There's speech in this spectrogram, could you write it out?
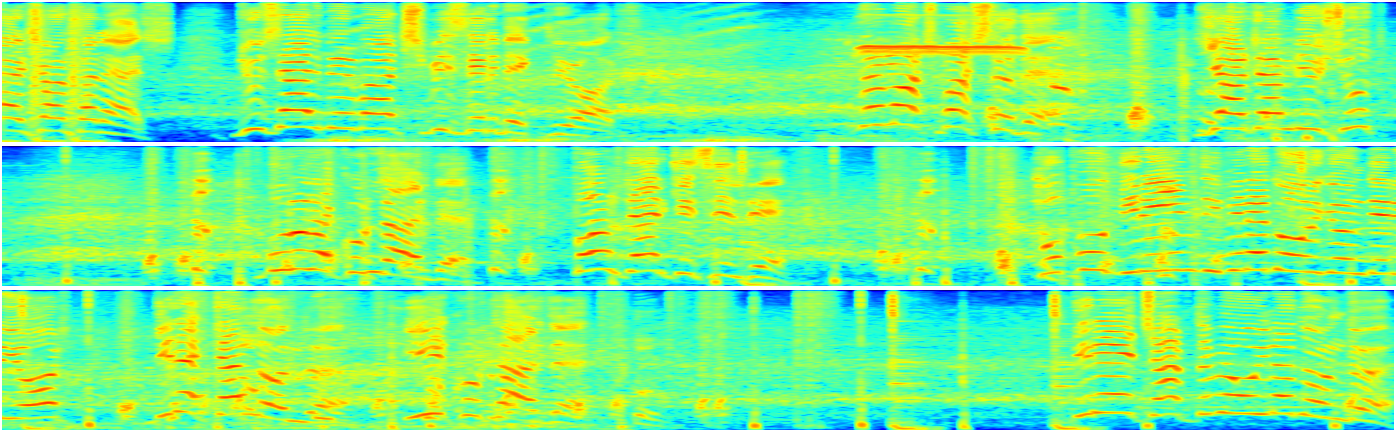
Sercan Taner. Güzel bir maç bizleri bekliyor. Ve maç başladı. Yerden bir şut. Bunu da kurtardı. Panter kesildi. Topu direğin dibine doğru gönderiyor. Direkten döndü. İyi kurtardı. Direğe çarptı ve oyuna döndü.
